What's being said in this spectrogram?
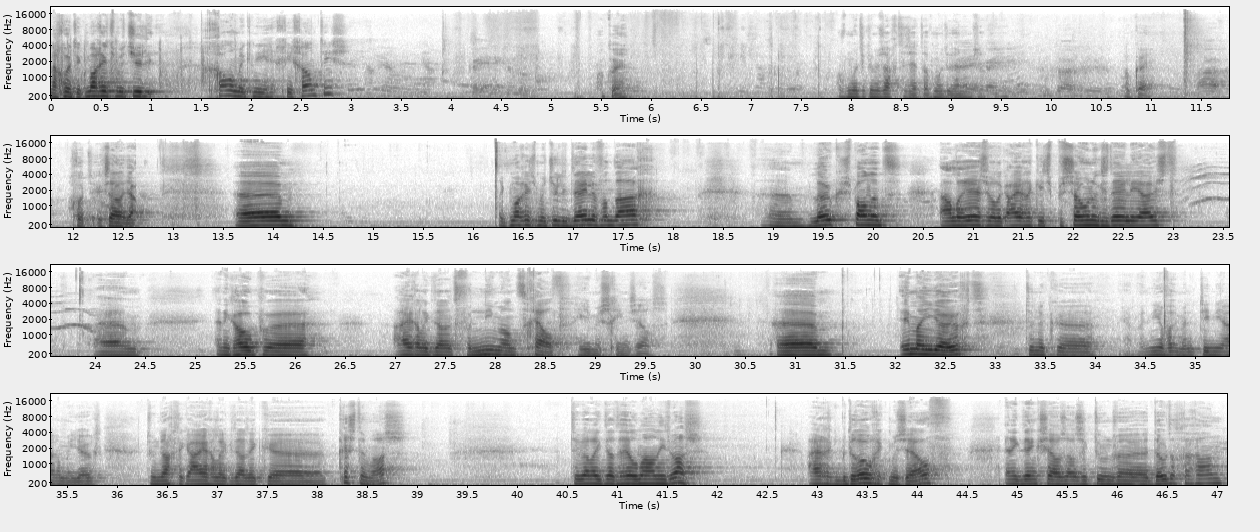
Nou goed, ik mag iets met jullie. Galm ik niet gigantisch? Oké. Of moet ik hem zachter zetten of moeten we hem zachter Oké. Goed, ik zal, ja. Ehm, ik mag iets met jullie delen vandaag. Ehm, leuk, spannend. Allereerst wil ik eigenlijk iets persoonlijks delen juist. Ehm, en ik hoop uh, eigenlijk dat het voor niemand geldt, hier misschien zelfs. In mijn jeugd, toen ik, uh, in ieder geval in mijn tien jaar in mijn jeugd, toen dacht ik eigenlijk dat ik uh, christen was. Terwijl ik dat helemaal niet was. Eigenlijk bedroog ik mezelf. En ik denk zelfs als ik toen uh, dood had gegaan,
